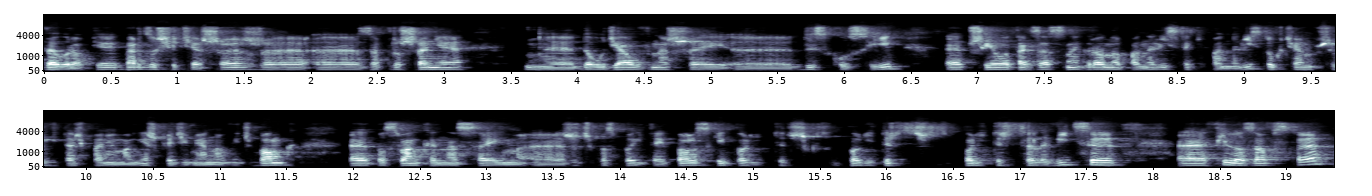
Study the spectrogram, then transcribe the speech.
w Europie. Bardzo się cieszę, że zaproszenie do udziału w naszej dyskusji przyjęło tak zacne grono panelistek i panelistów. Chciałem przywitać panią Agnieszkę Dziemianowicz-Bąk, posłankę na Sejm Rzeczypospolitej Polskiej, politycz, politycz, polityczce lewicy, filozofce.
